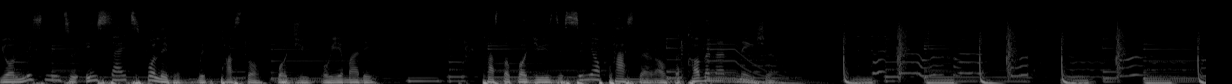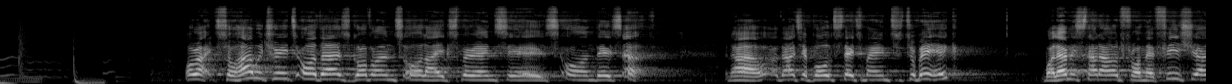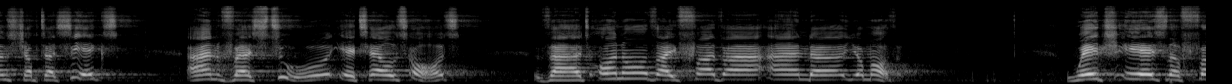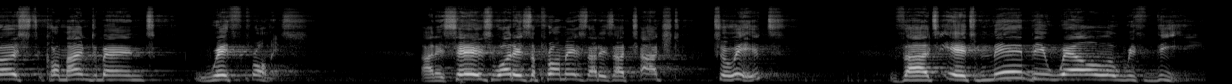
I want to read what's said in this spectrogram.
You're listening to Insights for Living with Pastor Poju Oyemade. Pastor Poju is the senior pastor of the Covenant Nation. All right, so how we treat others governs all our experiences on this earth. Now, that's a bold statement to make, but let me start out from Ephesians chapter 6 and verse 2. It tells us that honor thy father and uh, your mother, which is the first commandment with promise. And it says, What is the promise that is attached to it? That it may be well with thee,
